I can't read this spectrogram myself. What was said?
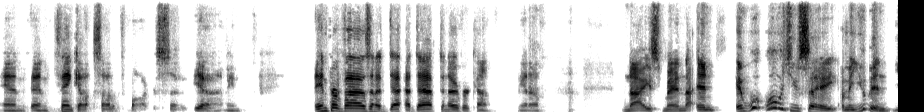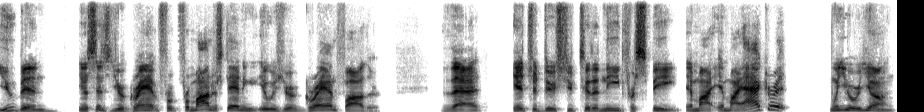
and and think outside of the box. So yeah, I mean, improvise and ad- adapt and overcome. You know. Nice man, and and what, what would you say? I mean, you've been you've been you know since your grand from from my understanding, it was your grandfather that introduced you to the need for speed. Am I am I accurate? When you were young,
